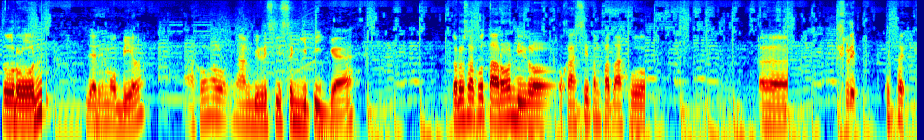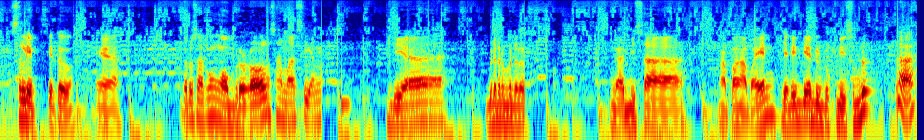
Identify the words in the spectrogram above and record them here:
turun dari mobil, aku ng- ngambil si segitiga, terus aku taruh di lokasi tempat aku eh, Slip. selip gitu, ya. Terus aku ngobrol sama si dia bener-bener nggak bisa ngapa-ngapain, jadi dia duduk di sebelah,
